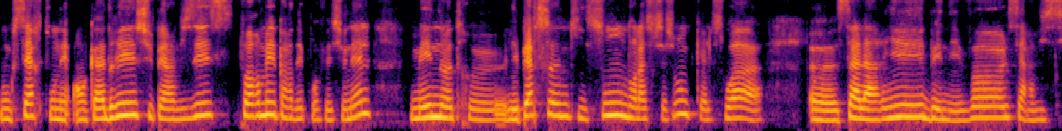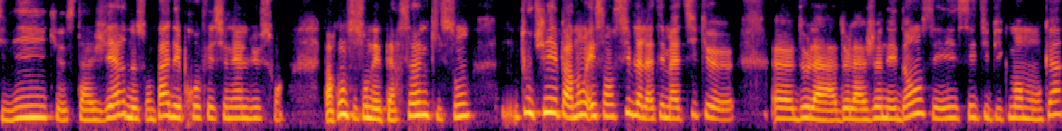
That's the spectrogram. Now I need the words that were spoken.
Donc, certes, on est encadré, supervisé, formé par des professionnels, mais notre, les personnes qui sont dans l'association, qu'elles soient euh, salariés, bénévoles, services civiques, stagiaires ne sont pas des professionnels du soin. Par contre, ce sont des personnes qui sont touchées pardon, et sensibles à la thématique euh, euh, de, la, de la jeune aidance, et c'est typiquement mon cas.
